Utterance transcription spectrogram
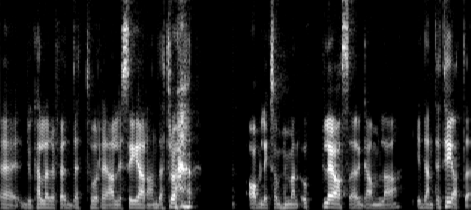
Eh, du kallar det för detorialiserande, tror jag, av liksom hur man upplöser gamla identiteter.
